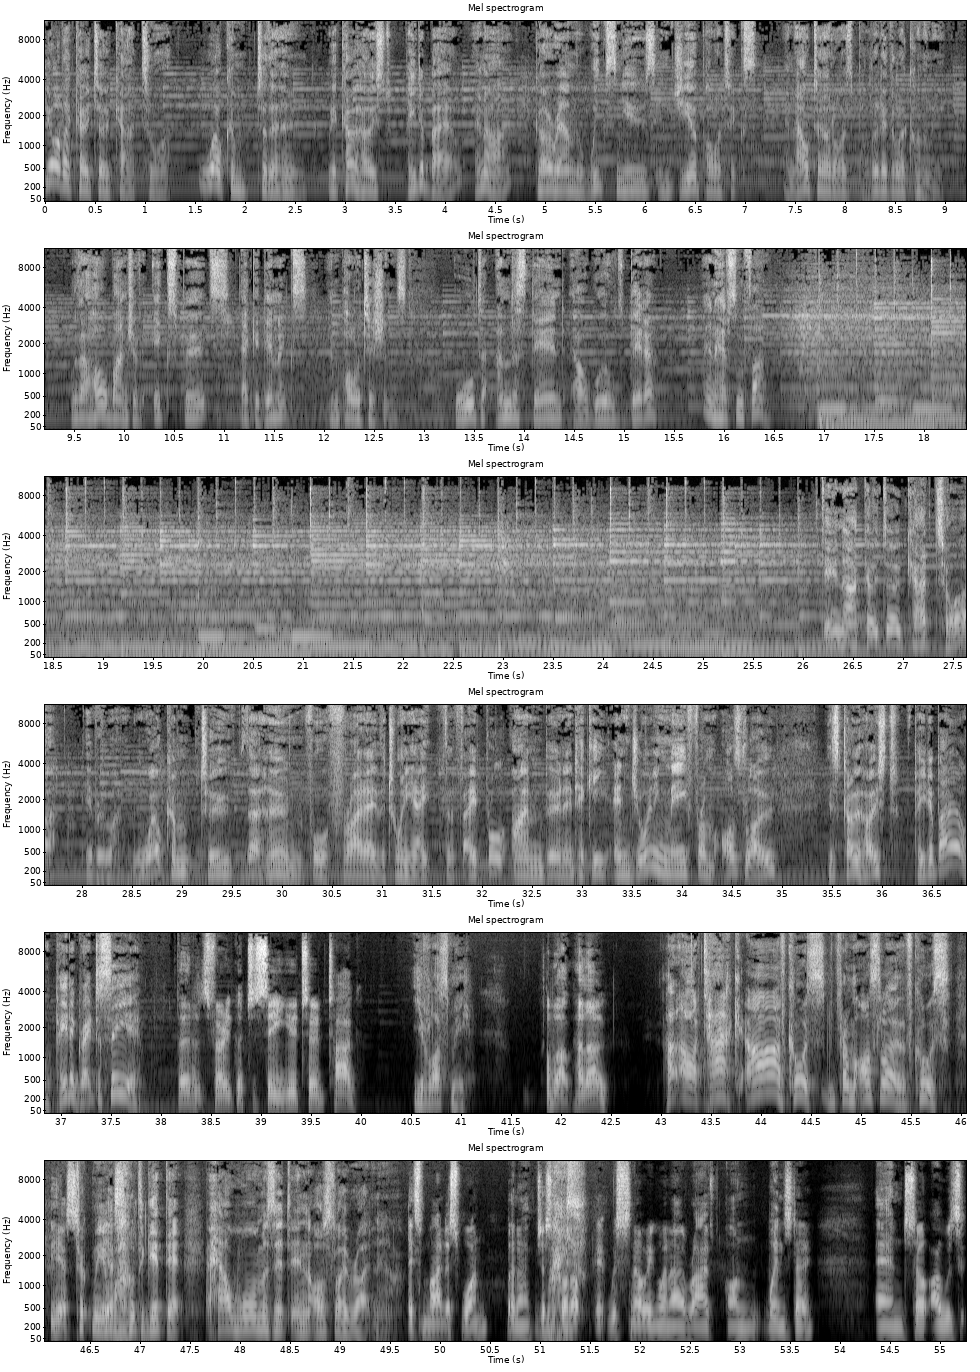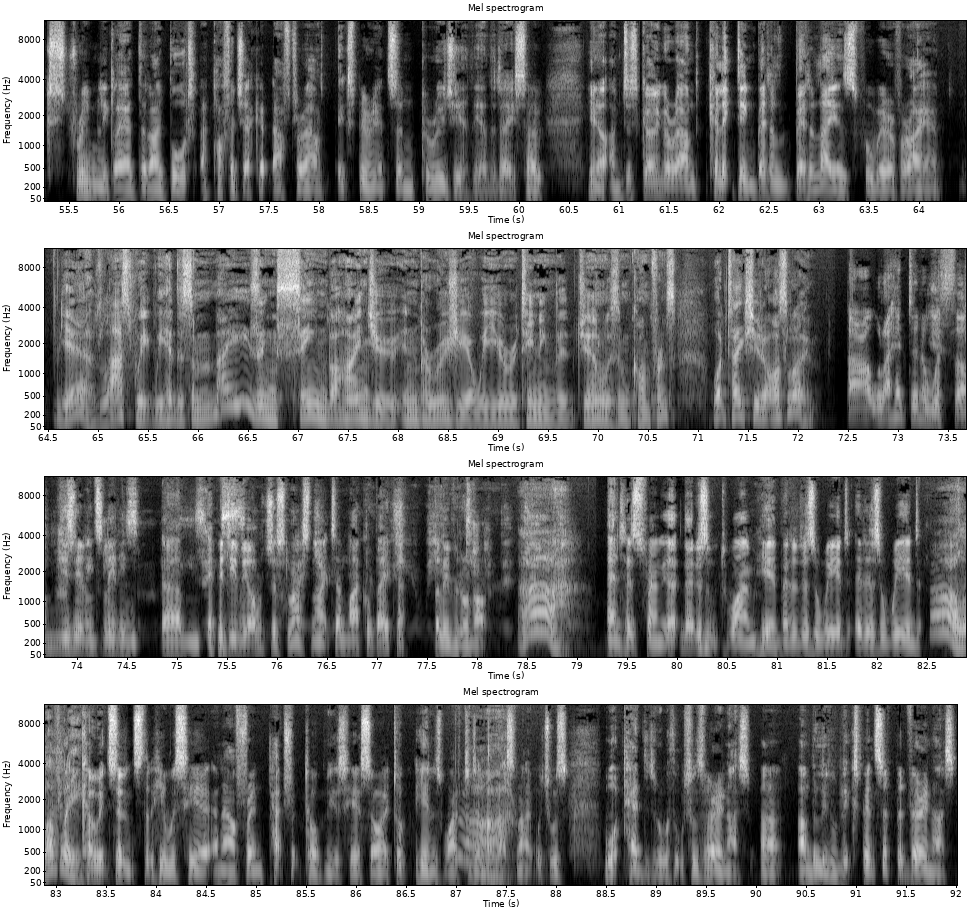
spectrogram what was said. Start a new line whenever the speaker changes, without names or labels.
Kia ora koutou katoa. Welcome to The Hoon, where co-host Peter Bale and I go around the week's news in geopolitics and Aotearoa's political economy with a whole bunch of experts, academics and politicians, all to understand our worlds better and have some fun. Tēnā koutou katoa, everyone. Welcome to The Hoon for Friday the 28th of April. I'm Bernard Hickey, and joining me from Oslo is co-host Peter Bale. Peter, great to see you.
Bernard, it's very good to see you too, Tug.
You've lost me.
Well, hello.
Oh, Tak. Oh, of course, from Oslo, of course.
Yes,
Took me a while to get that. How warm is it in Oslo right now?
It's minus one, but I've just got up. It was snowing when I arrived on Wednesday. And so I was extremely glad that I bought a puffer jacket after our experience in Perugia the other day. So, you know, I'm just going around collecting better better layers for wherever I am.
Yeah, last week we had this amazing scene behind you in Perugia where you were attending the journalism conference. What takes you to Oslo?
Uh, well, I had dinner with um, New Zealand's leading um, epidemiologist last night, uh, Michael Baker, believe it or not,
Ah,
and his family. That, that isn't why I'm here, but it is a weird it is a weird
oh, lovely.
coincidence that he was here and our friend Patrick told me he was here. So I took he and his wife to dinner
Ah.
last night, which was what had to do with it, which was very nice. Uh, unbelievably expensive, but very nice.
